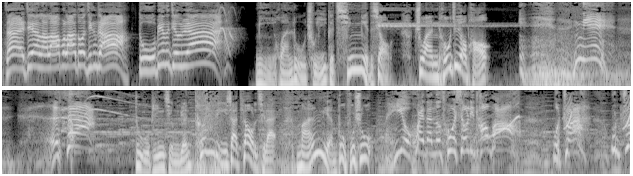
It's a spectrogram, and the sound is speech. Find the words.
再见了，拉布拉多警长，杜宾警员。蜜獾露出一个轻蔑的笑，转头就要跑。你，哈！杜宾警员腾的一下跳了起来，满脸不服输。没有坏蛋能从我手里逃跑！我抓，我抓，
